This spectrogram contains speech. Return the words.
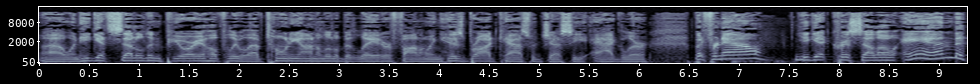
Uh, when he gets settled in Peoria, hopefully we'll have Tony on a little bit later following his broadcast with Jesse Agler. But for now, you get Chris Ello and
